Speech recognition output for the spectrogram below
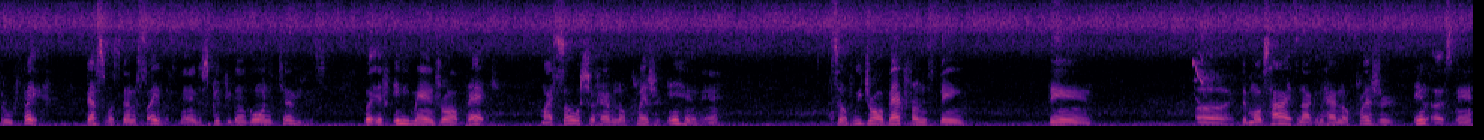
through faith. That's what's going to save us, man. The scripture going to go on to tell you this. But if any man draw back, my soul shall have no pleasure in him, man. So if we draw back from this thing, then uh, the Most High is not going to have no pleasure in us, man.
